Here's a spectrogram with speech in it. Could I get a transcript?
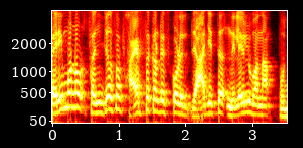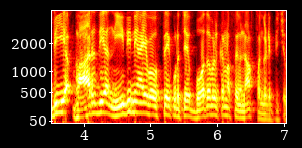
Karimannoor Saint Joseph higher secondary സ്കൂളിൽ രാജ്യത്ത് നിലവിൽ വന്ന പുതിയ ഭാരതീയ നീതിന്യായ വ്യവസ്ഥയെക്കുറിച്ച് ബോധവൽക്കരണ സെമിനാർ സംഘടിപ്പിച്ചു.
